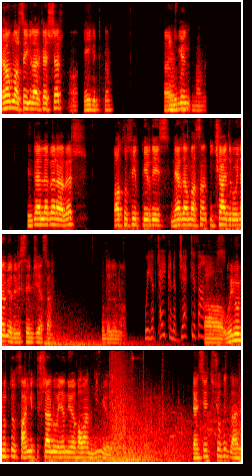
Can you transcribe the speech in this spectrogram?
Selamlar sevgili arkadaşlar. Aa, neye girdik lan? Ee, bugün sizlerle beraber Battlefield 1'deyiz. Nereden baksan 2 aydır oynamıyorum SMG yasak. O da objective Aa, oyunu unuttuk. Hangi tuşlarla oynanıyor falan bilmiyorum. Sensitivity çok hızlı abi.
